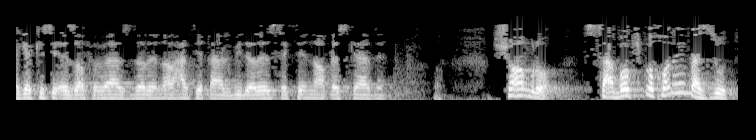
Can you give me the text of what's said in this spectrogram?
اگر کسی اضافه وزن داره ناراحتی قلبی داره سکته ناقص کرده. شام رو سبک بخوره و زود.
